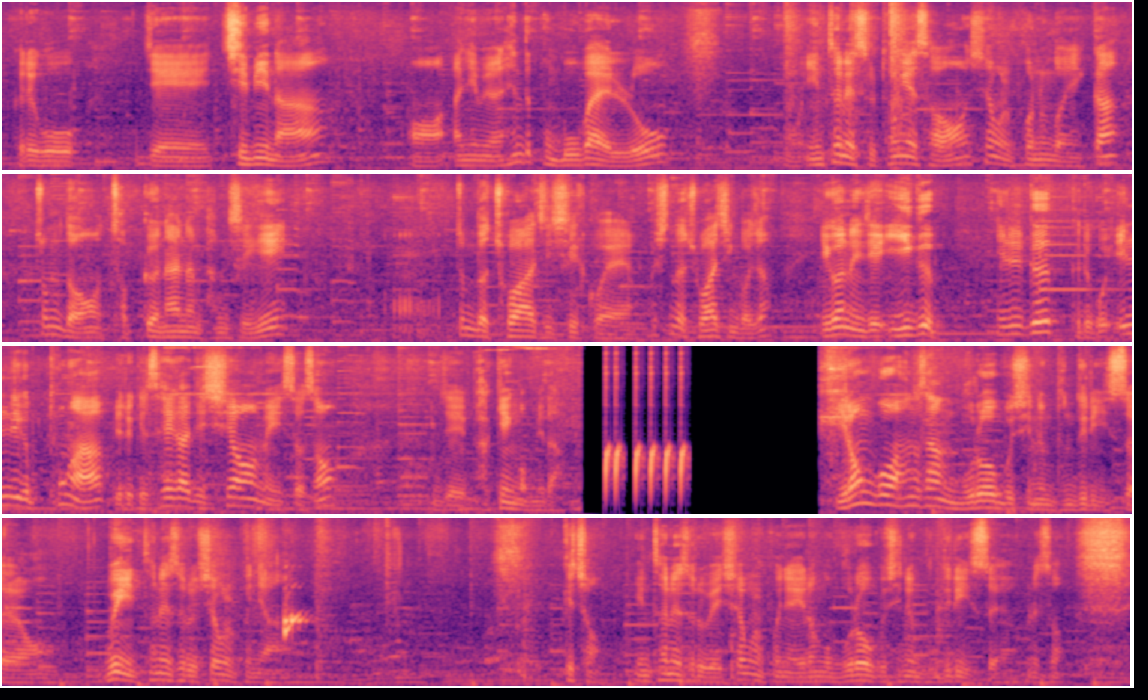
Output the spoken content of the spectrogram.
그리고 이제 집이나 어, 아니면 핸드폰 모바일로 어, 인터넷을 통해서 시험을 보는 거니까 좀 더 접근하는 방식이 좀 더 좋아지실 거예요. 훨씬 더 좋아진 거죠. 이거는 이제 2급, 1급, 그리고 1, 2급 통합 이렇게 세 가지 시험에 있어서 이제 바뀐 겁니다. 이런 거 항상 물어보시는 분들이 있어요. 왜 인터넷으로 시험을 보냐? 그쵸? 인터넷으로 왜 시험을 보냐 이런 거 물어보시는 분들이 있어요. 그래서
